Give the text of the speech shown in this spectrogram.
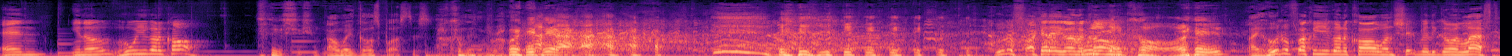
and you know who are you going to call? Oh wait, Ghostbusters. Come on, bro. Who the fuck are they going to What are you call? gonna call? All right. Like who the fuck are you going to call when shit really going left?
